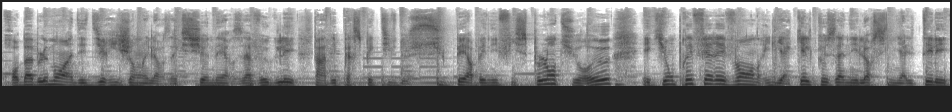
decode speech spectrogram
Probablement à des dirigeants et leurs actionnaires aveuglés par des perspectives de super bénéfices plantureux et qui ont préféré vendre il y a quelques années leur signal télé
